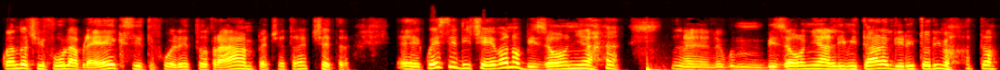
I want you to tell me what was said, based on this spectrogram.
quando ci fu la Brexit, fu eletto Trump, eccetera, eccetera, eh, questi dicevano bisogna, eh, bisogna limitare il diritto di voto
